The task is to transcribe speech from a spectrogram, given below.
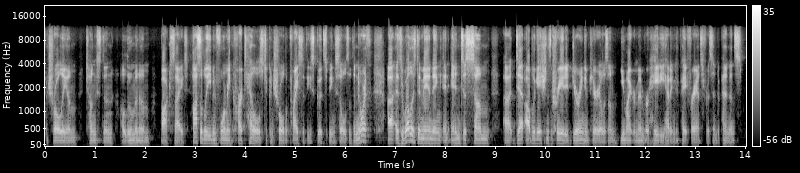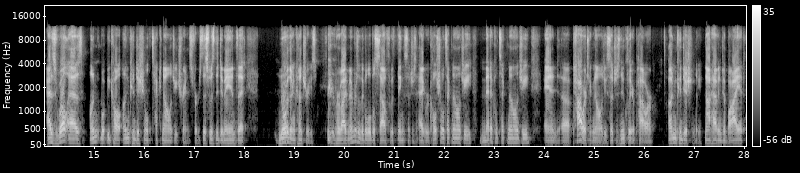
petroleum, tungsten, aluminum, bauxite, possibly even forming cartels to control the price of these goods being sold to the north, uh, as well as demanding an end to some uh, debt obligations created during imperialism. You might remember Haiti having to pay France for its independence, as well as un- what we call unconditional technology transfers. This was the demand that northern countries provide members of the global south with things such as agricultural technology, medical technology, and uh, power technology such as nuclear power unconditionally, not having to buy it,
